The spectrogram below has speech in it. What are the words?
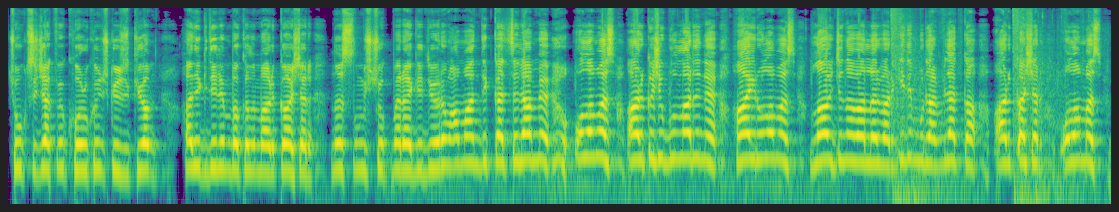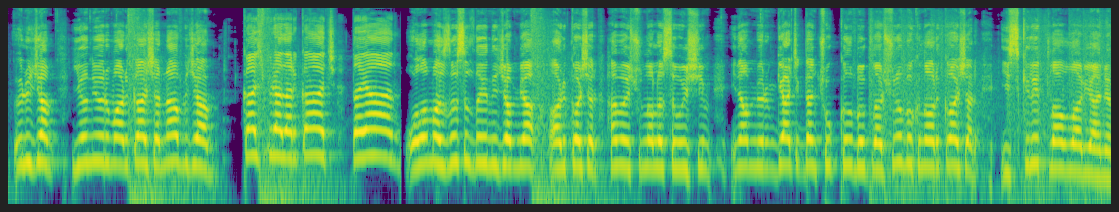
çok sıcak ve korkunç gözüküyor. Hadi gidelim bakalım arkadaşlar. Nasılmış çok merak ediyorum. Aman dikkat Selami. Olamaz. Arkadaşlar bunlar da ne? Hayır olamaz. Lav canavarları var. Gidin buradan bir dakika. Arkadaşlar olamaz. Öleceğim. Yanıyorum arkadaşlar ne yapacağım? Kaç birader kaç. Dayan. Olamaz nasıl dayanacağım ya? Arkadaşlar hemen şunlarla savaşayım. İnanmıyorum gerçekten çok kalabalıklar. Şuna bakın arkadaşlar iskelet lavlar yani.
